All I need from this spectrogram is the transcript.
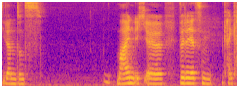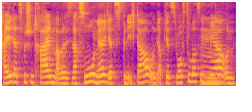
die dann sonst meinen, ich äh, würde jetzt ein, kein Keil dazwischen treiben, aber ich sag so, ne, jetzt bin ich da und ab jetzt läuft sowas nicht mhm. mehr und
